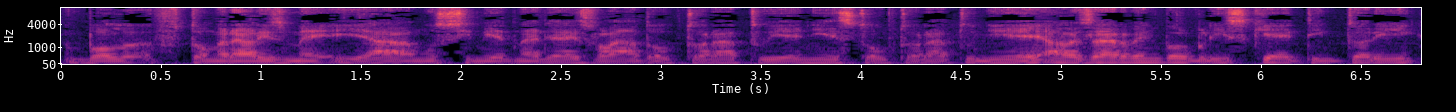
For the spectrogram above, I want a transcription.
bol v tom realizme, ja musím jednať aj s vládou, ktorá tu je, nie s tou, ktorá tu nie je, ale zároveň bol blízky aj tým, ktorí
